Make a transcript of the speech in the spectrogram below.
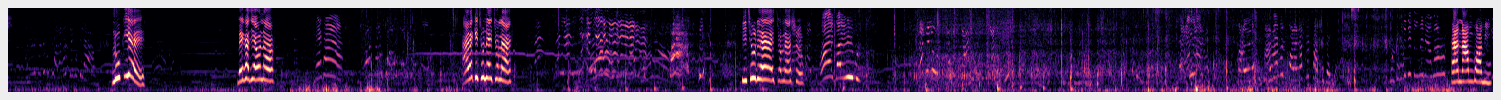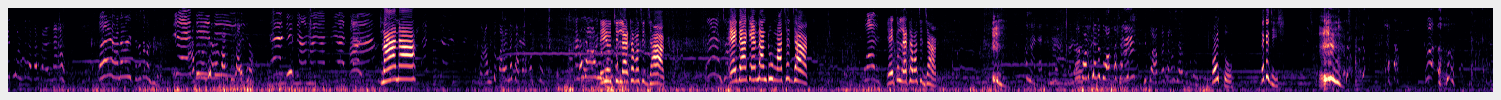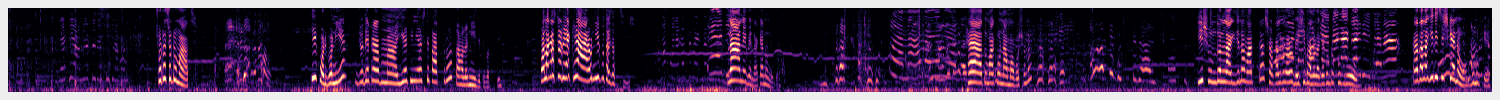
কিছু নেই চলে আয়। পিছু রে চলে আসো। হ্যাঁ নামবো আমি। এই হচ্ছে ল্যাঠা মাছের ঝাঁক। এই দেখ, এর নান্টু মাছের ঝাঁক। এই তো ল্যাঠা মাছের ঝাঁক। ওই তো, দেখেছিস? ছোট ছোট মাছ। কি করব নিয়ে? যদি একটা ইয়েটি নিয়ে আসতে পাত্র তাহলে নিয়ে যেতে পারতি। রেখে নিয়ে কোথায় যাচ্ছিস? না নেবে না কেন নেবে? হ্যাঁ তোমাকেও নামাবো শোনো। কি সুন্দর লাগছে না মাঠটা? সকালবেলা আরও বেশি ভালো লাগে এখন তো খুব রোদ। কাদা লাগিয়ে দিছিস কেন বুনুকে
